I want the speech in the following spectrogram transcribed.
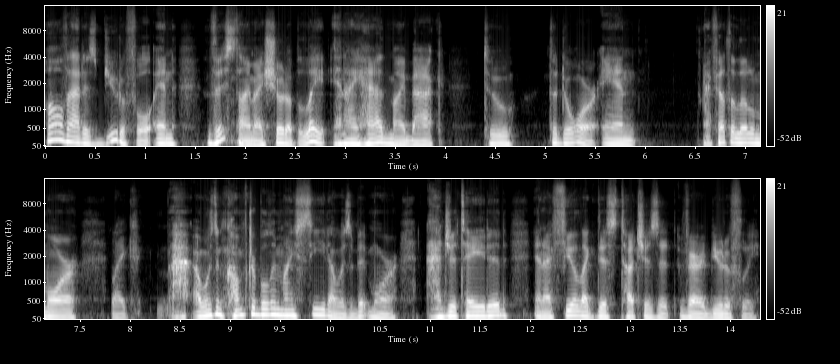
All that is beautiful. And this time I showed up late and I had my back to the door. And I felt a little more like I wasn't comfortable in my seat. I was a bit more agitated. And I feel like this touches it very beautifully.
